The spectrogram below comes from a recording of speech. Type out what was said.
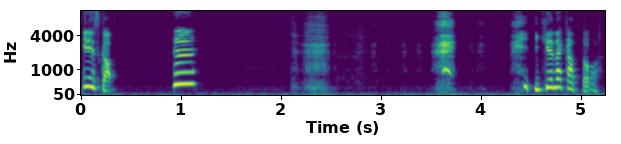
いいですか？うん？いけなかったわ。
